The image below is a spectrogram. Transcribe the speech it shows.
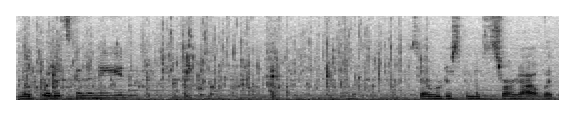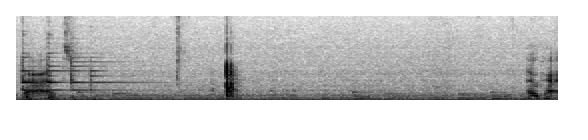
liquid it's gonna need. So we're just gonna start out with that. Okay.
